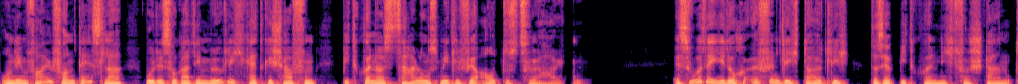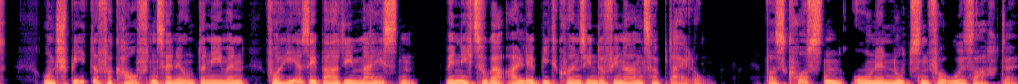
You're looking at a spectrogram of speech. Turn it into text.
und im Fall von Tesla wurde sogar die Möglichkeit geschaffen, Bitcoin als Zahlungsmittel für Autos zu erhalten. Es wurde jedoch öffentlich deutlich, dass er Bitcoin nicht verstand und später verkauften seine Unternehmen vorhersehbar die meisten, wenn nicht sogar alle Bitcoins in der Finanzabteilung. was Kosten ohne Nutzen verursachte,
